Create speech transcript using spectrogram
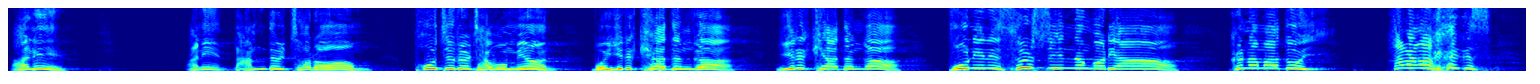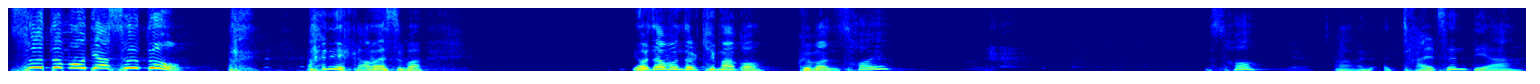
아니 아니 남들처럼 포즈를 잡으면 뭐 이렇게 하든가 이렇게 하든가 본인이 쓸 수 있는 거랴 그나마도 이- 하나가 그냥 스드 모드야 스드 아니 가만 있어봐. 여자분들 김하고. 그건 서요? 서? 아, 잘 쓴디야.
